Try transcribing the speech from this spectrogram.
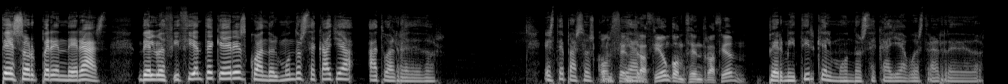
te sorprenderás de lo eficiente que eres cuando el mundo se calla a tu alrededor. Este paso es crucial. Concentración, concentración. Permitir que el mundo se calle a vuestro alrededor.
